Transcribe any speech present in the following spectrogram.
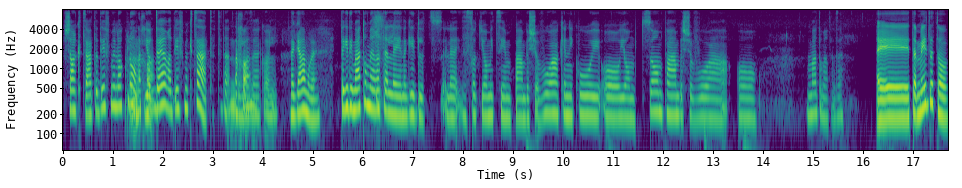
אפשר קצת, עדיף מלא כלום. נכון. יותר, עדיף מקצת. את יודעת, נכון. זה הכל. לגמרי. תגידי, מה את אומרת על אה, נגיד לעשות יום עצים פעם בשבוע כניקוי, או יום צום פעם בשבוע, או... מה את אומרת על זה? אה, תמיד זה טוב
